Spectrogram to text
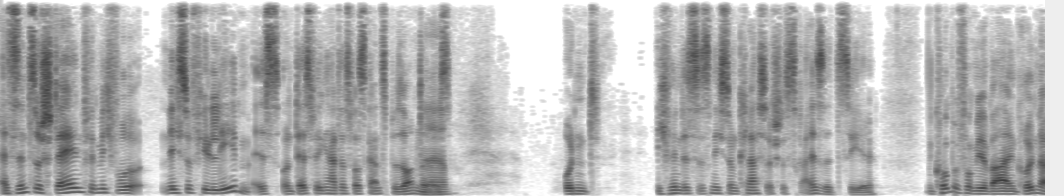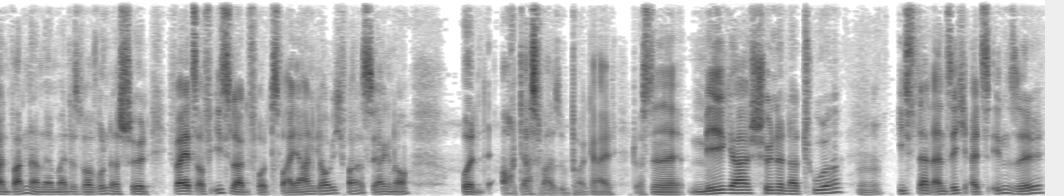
es sind so Stellen für mich, wo nicht so viel Leben ist und deswegen hat es was ganz Besonderes. Ja. Und ich finde, es ist nicht so ein klassisches Reiseziel. Ein Kumpel von mir war in Grönland wandern, er meinte, es war wunderschön. Ich war jetzt auf Island vor zwei Jahren, glaube ich, war es, ja genau. Und auch das war super geil. Du hast eine mega schöne Natur. Island an sich als Insel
